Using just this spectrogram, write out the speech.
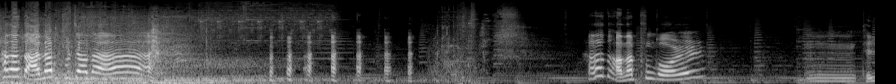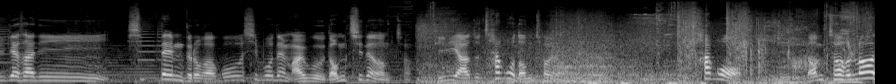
하나도 안 아프잖아. 하나도 안 아픈 걸. 음, 딜 계산이 10댐 들어가고 15댐 아이고 넘치네 넘쳐. 딜이 아주 차고 넘쳐요. 차고 넘쳐 흘러.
